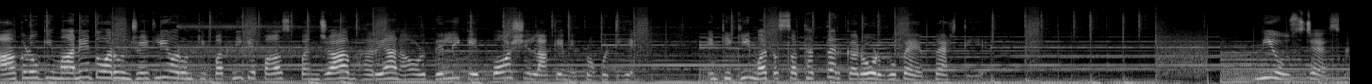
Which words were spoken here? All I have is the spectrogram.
आंकड़ों की माने तो अरुण जेटली और उनकी पत्नी के पास पंजाब, हरियाणा और दिल्ली के पौष इलाके में प्रॉपर्टी है। इनकी कीमत 77 करोड़ रुपए बैठती है। न्यूज़ डेस्क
